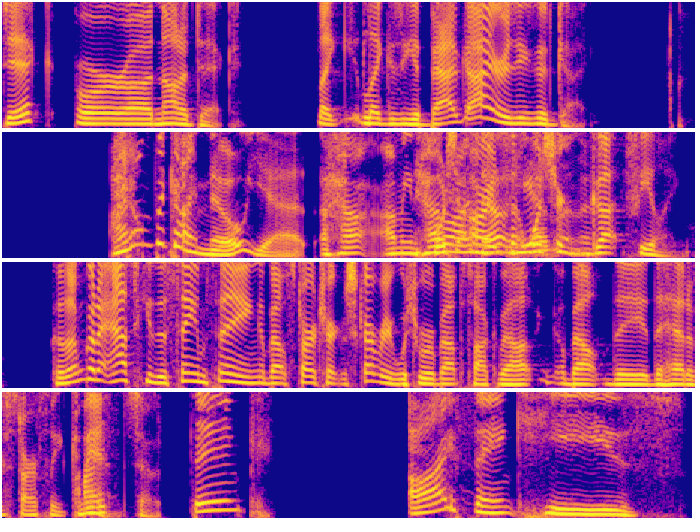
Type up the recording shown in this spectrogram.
Dick or uh, not a Dick? Like like is he a bad guy or is he a good guy? I don't think I know yet. How? I mean, how what's, do I know? right, so what's your gut feeling? Because I'm going to ask you the same thing about Star Trek Discovery, which we're about to talk about about the the head of Starfleet Command. so think I think he's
